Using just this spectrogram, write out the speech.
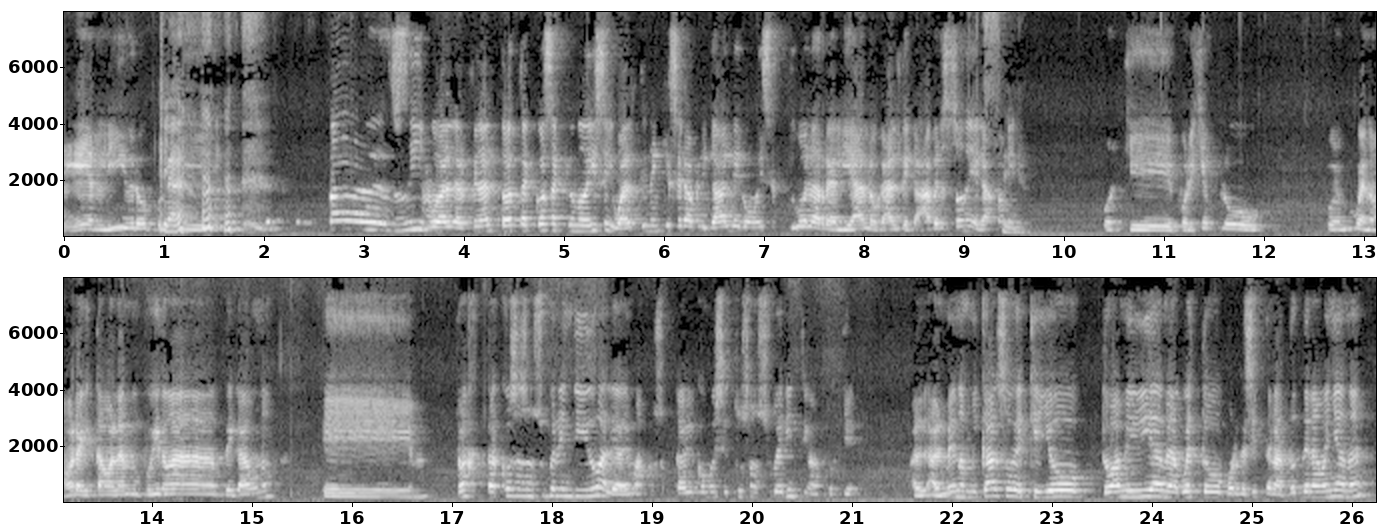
leer libros, porque sí, pues, al, final todas estas cosas que uno dice igual tienen que ser aplicables, como dices tú, a la realidad local de cada persona y de cada familia. Porque, por ejemplo, pues, bueno, ahora que estamos hablando un poquito más de cada uno, eh, todas estas cosas son súper individuales, además, pues, tal como dices tú, son súper íntimas, porque al, al, menos mi caso es que yo toda mi vida me acuesto, por decirte, a las 2 de la mañana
